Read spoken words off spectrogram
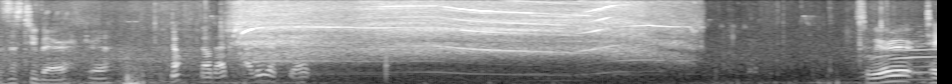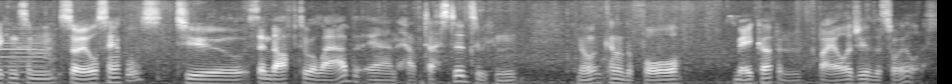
Is this too bare, Drew? No, no, that I think that's good. So we're taking some soil samples to send off to a lab and have tested so we can know what kind of the full makeup and biology of the soil is.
